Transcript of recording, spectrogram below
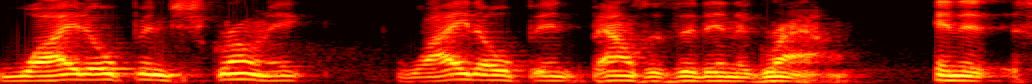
wide open, Skowronek, wide open, bounces it in the ground, and it's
